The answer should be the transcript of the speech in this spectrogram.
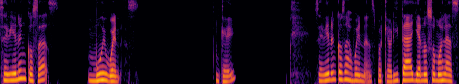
Se vienen cosas muy buenas. ¿Ok? Se vienen cosas buenas, porque ahorita ya no somos las,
